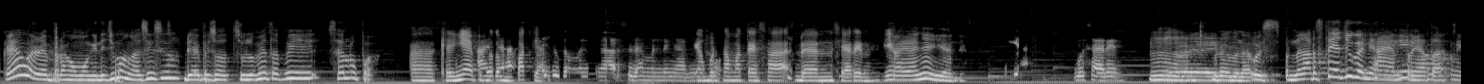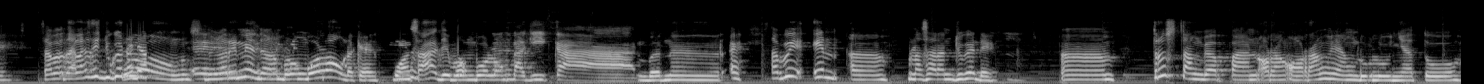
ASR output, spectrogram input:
Kayaknya ada yang pernah ngomong gini juga gak sih Sil di episode sebelumnya tapi saya lupa. Eh, kayaknya episode Ada. 4 ya, saya juga mendengar sudah mendengarnya yang bersama Tessa dan Sherin. Ya, Kayaknya iya deh. Bu Sarin Hmm, benar-benar. Wis, pendengar setia juga nih Ayan ternyata. Sahabat LSI juga Nggak dong. Eh. Dengerinnya jangan bolong-bolong. Udah kayak puasa aja bolong-bolong. bagikan. Bener. Eh, tapi In eh, penasaran juga deh. Hmm. Em, terus tanggapan orang-orang yang dulunya tuh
